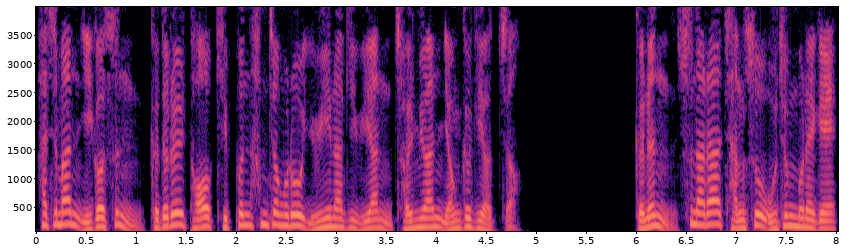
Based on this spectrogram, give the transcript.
하지만 이것은 그들을 더 깊은 함정으로 유인하기 위한 절묘한 연극이었죠. 그는 수나라 장수 우중문에게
